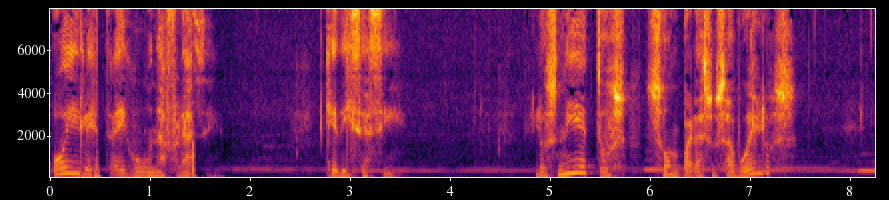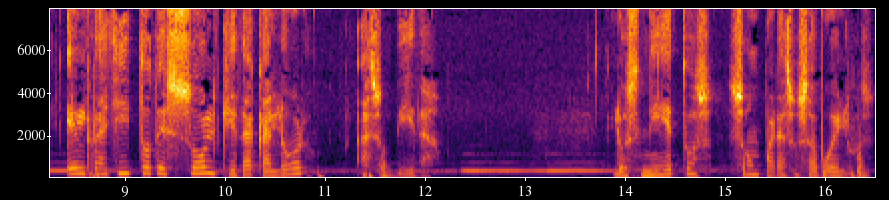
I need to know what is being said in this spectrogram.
Hoy les traigo una frase que dice así, los nietos son para sus abuelos el rayito de sol que da calor a su vida. Los nietos son para sus abuelos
